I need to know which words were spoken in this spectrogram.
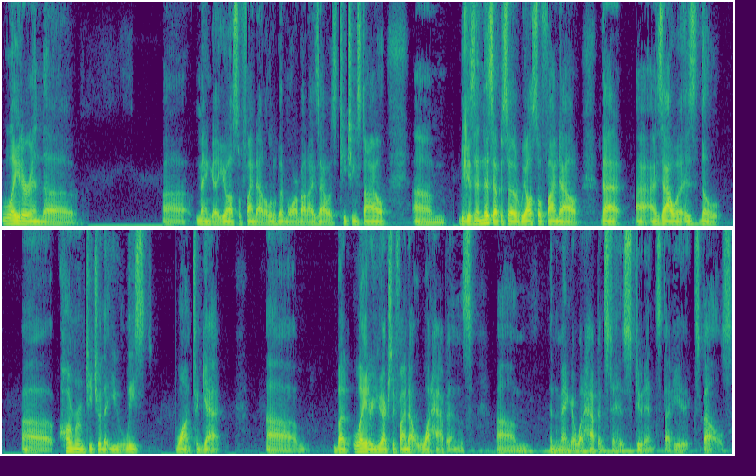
later in the uh, manga, you also find out a little bit more about Aizawa's teaching style. Um, because in this episode, we also find out that uh, Aizawa is the uh, homeroom teacher that you least want to get. Um, but later you actually find out what happens um, in the manga, what happens to his students that he expels.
